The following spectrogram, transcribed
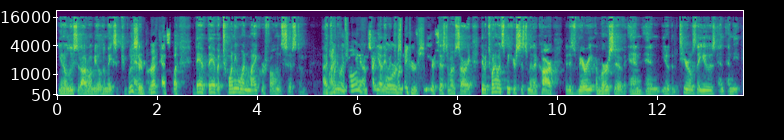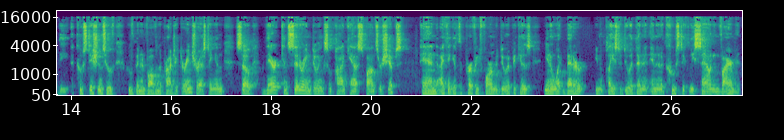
you know, Lucid Automobile, who makes a competitor Lucid, right. Tesla. They have they have a 21 microphone system. Uh, 21 Microphone I'm sorry, yeah, they have or a 21 speakers? speaker system. I'm sorry, they have a 21 speaker system in their car that is very immersive, and and you know the materials they use and and the the acousticians who've who've been involved in the project are interesting, and so they're considering doing some podcast sponsorships. And I think it's the perfect forum to do it because you know what better you know place to do it than in, in an acoustically sound environment.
